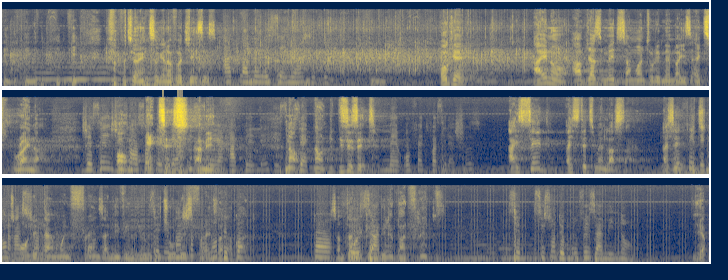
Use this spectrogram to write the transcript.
Put your hands together for Jésus. Okay. I know I've just made someone to remember his ex right now on excess. mean, Now, now, this is it. I said a statement last time. I said it's not all the time when friends are leaving you, it's always friends that are bad. Sometimes you can be the bad friend. Yep.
